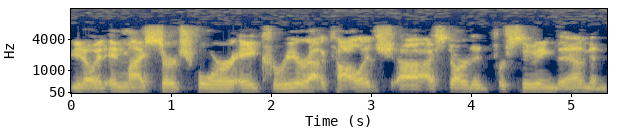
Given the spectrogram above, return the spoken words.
you know, in, in, my search for a career out of college, uh, I started pursuing them and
